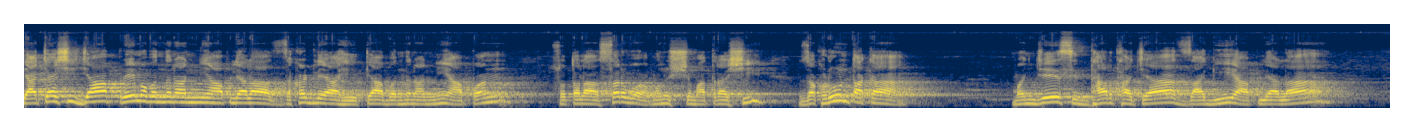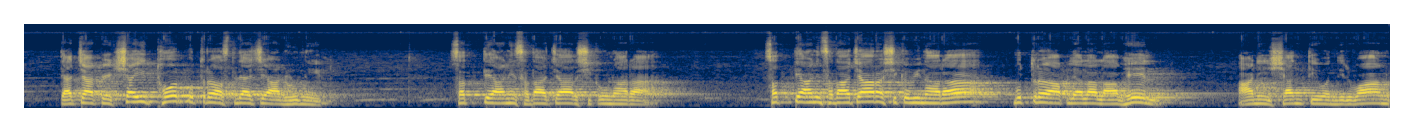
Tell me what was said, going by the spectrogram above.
त्याच्याशी ज्या प्रेमबंधनांनी आपल्याला जखडले आहे त्या बंधनांनी आपण स्वतःला सर्व मनुष्य मात्राशी जखडून टाका. म्हणजे सिद्धार्थाच्या जागी आपल्याला त्याच्यापेक्षाही थोर पुत्र असल्याचे आढळून येईल. सत्य आणि सदाचार शिकवणारा. सत्य आणि सदाचार शिकविणारा पुत्र आपल्याला लाभेल आणि शांती व निर्वाण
